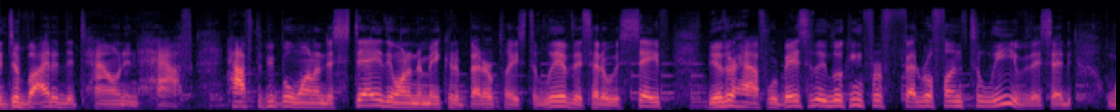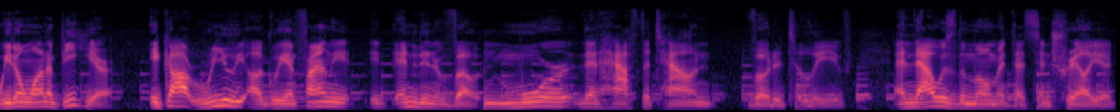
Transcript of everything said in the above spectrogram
It divided the town in half. Half the people wanted to stay, they wanted to make it a better place to live, they said it was safe. The other half were basically looking for federal funds to leave. They said, we don't want to be here. It got really ugly and finally it ended in a vote. More than half the town voted to leave. And that was the moment that Centralia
